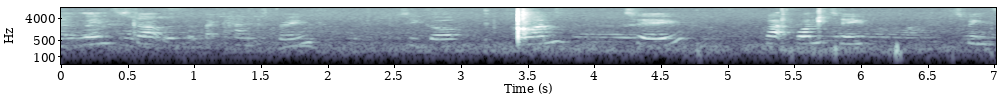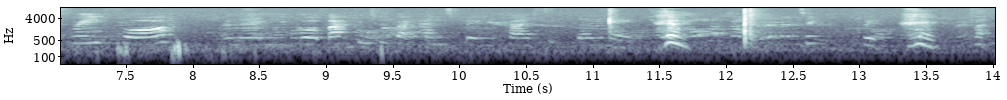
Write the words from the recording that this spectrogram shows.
I'm going to start with the back handspring. So you go one, two, back one, two, swing three, four, and then you go back into the back handspring, five, six, seven, eight. Two, three, four, five,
